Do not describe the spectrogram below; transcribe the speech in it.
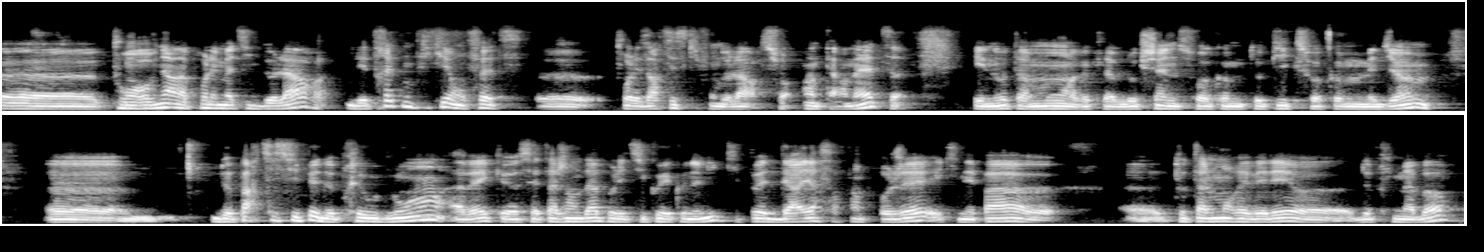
euh, pour en revenir à la problématique de l'art, il est très compliqué en fait euh, pour les artistes qui font de l'art sur Internet et notamment avec la blockchain, soit comme Topic, soit comme Medium, euh, de participer de près ou de loin avec cet agenda politico-économique qui peut être derrière certains projets et qui n'est pas totalement révélé de prime abord.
